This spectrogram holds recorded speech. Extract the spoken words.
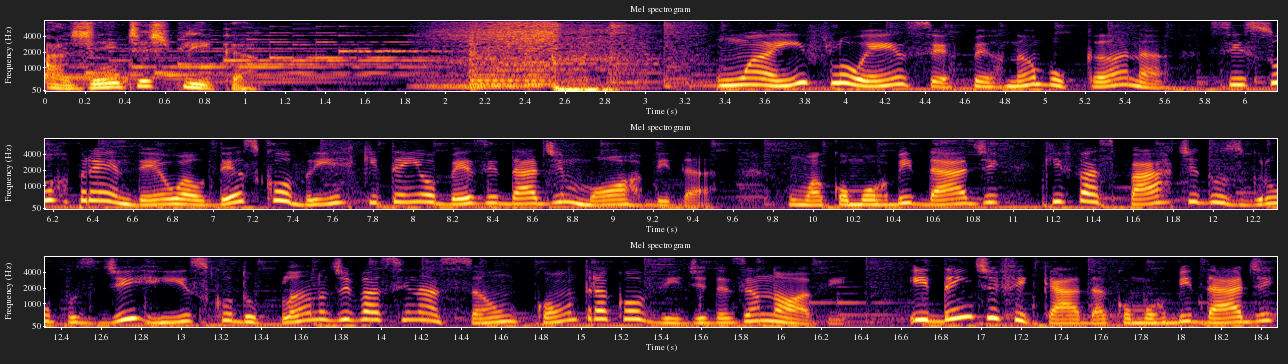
A gente explica. Uma influencer pernambucana se surpreendeu ao descobrir que tem obesidade mórbida uma comorbidade que faz parte dos grupos de risco do plano de vacinação contra a Covid-19. Identificada a comorbidade,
